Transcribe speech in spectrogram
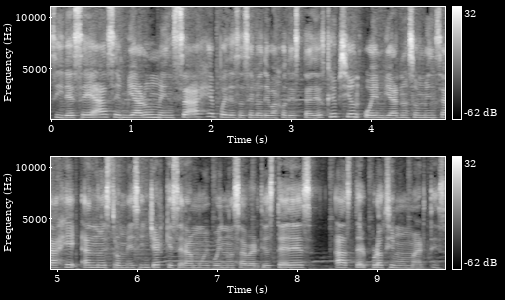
Si deseas enviar un mensaje, puedes hacerlo debajo de esta descripción o enviarnos un mensaje a nuestro Messenger que será muy bueno saber de ustedes. Hasta el próximo martes.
